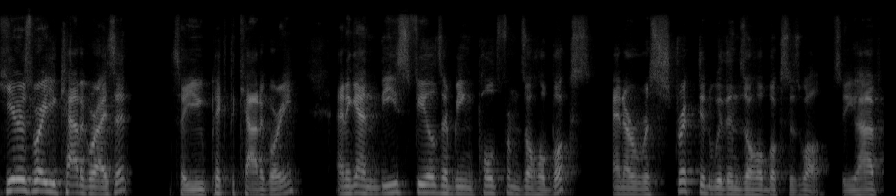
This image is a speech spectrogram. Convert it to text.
here's where you categorize it. So you pick the category, and again, these fields are being pulled from Zoho Books and are restricted within Zoho Books as well. So you have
